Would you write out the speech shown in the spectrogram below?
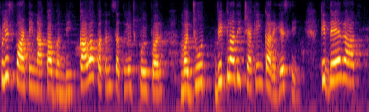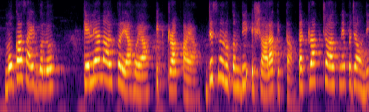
ਪੁਲਿਸ ਪਾਰਟੀ ਨਾਕਾਬੰਦੀ ਕਾਵਾ ਪਤਨ ਸਤਲੁਜ ਪੁਲ ਪਰ ਮੌਜੂਦ ਵਹੀਕਲਾਂ ਦੀ ਚੈਕਿੰਗ ਕਰ ਰਹੇ ਸੀ ਕਿ ਦੇਰ ਰਾਤ ਮੋਗਾ ਸਾਈਡ ਵੱਲੋਂ ਕੇਲਿਆਂ ਨਾਲ ਭਰਿਆ ਹੋਇਆ ਇੱਕ ਟਰੱਕ ਆਇਆ ਜਿਸ ਨੂੰ ਰੁਕਣ ਦੀ ਇਸ਼ਾਰਾ ਕੀਤਾ ਤਾਂ ਟਰੱਕ ਚਾਲਕ ਨੇ ਭਜਾਉਣ ਦੀ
